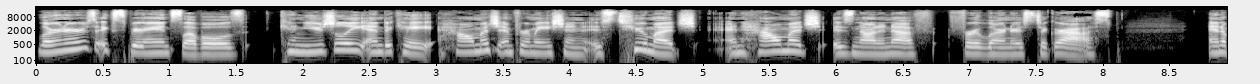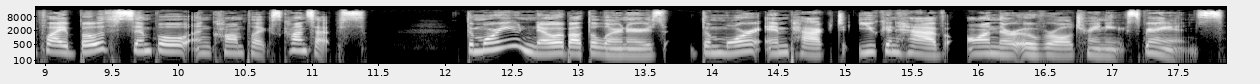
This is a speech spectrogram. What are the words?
Learners' experience levels can usually indicate how much information is too much and how much is not enough for learners to grasp, and apply both simple and complex concepts. The more you know about the learners, the more impact you can have on their overall training experience.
